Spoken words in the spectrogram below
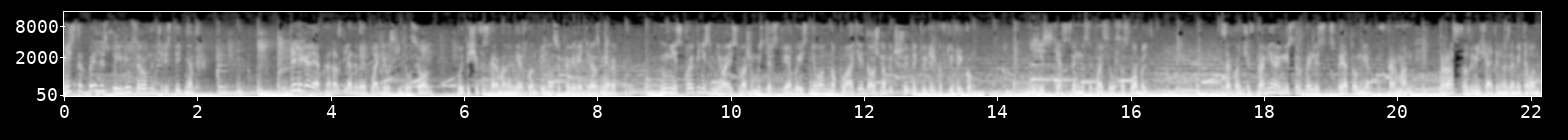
Мистер Беллис появился ровно через три дня. «Великолепно!» – разглядывая платье, восхитился он. Вытащив из кармана мерку, он принялся проверять размеры. «Нисколько не сомневаюсь в вашем мастерстве», – пояснил он, «но платье должно быть сшито тютелька в тютельку». «Естественно», – согласился Слобольд. Закончив промеры, мистер Беллис спрятал мерку в карман. «Просто замечательно», — заметил он.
